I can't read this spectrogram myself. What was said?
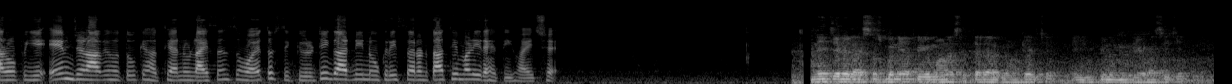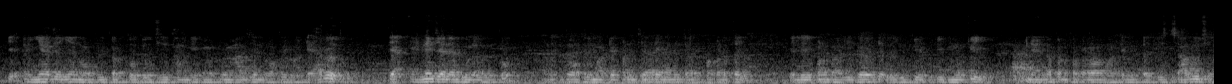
આરોપીએ એમ જણાવ્યું હતું કે હથિયારનું લાયસન્સ હોય તો સિક્યુરિટી ગાર્ડની નોકરી સરળતાથી મળી રહેતી હોય છે. અને જેને લાયસન્સ બની આપ્યું એ માણસ અત્યારે વોન્ટેડ છે. એ યુપીનો રહેવાસી છે. એ અહીંયા જ અહીંયા નોકરી કરતો હતો. જે ખાનગી કંપનીમાં જે નોકરી માટે આવ્યો હતો. ત્યાં એને જ એને બોલાવ્યો હતો. અને નોકરી માટે પણ જ્યારે આની ધરપકડ થઈ, એટલે એ પણ ભાગી ગયો છે, એટલે યુપીએ ટીમ મોકલી અને એને પણ પકડવા માટેની તજવીજ ચાલુ છે.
